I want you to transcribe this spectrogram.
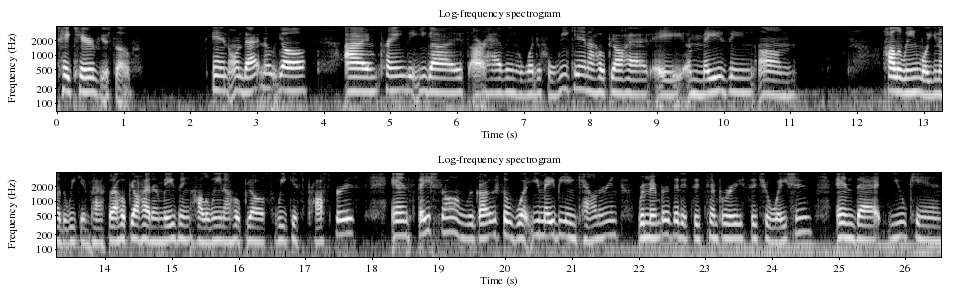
take care of yourself. And on that note, y'all, I'm praying that you guys are having a wonderful weekend. I hope y'all had a amazing um Halloween. Well, you know, the weekend passed, but I hope y'all had an amazing Halloween. I hope y'all's week is prosperous and stay strong regardless of what you may be encountering. Remember that it's a temporary situation and that you can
